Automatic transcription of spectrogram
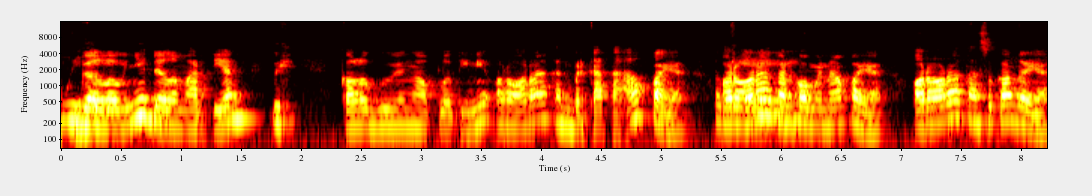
Widih. Galaunya dalam artian, wih, kalau gue ngupload ini orang-orang akan berkata apa ya? Oke. Orang-orang akan komen apa ya? Orang-orang akan suka nggak ya?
